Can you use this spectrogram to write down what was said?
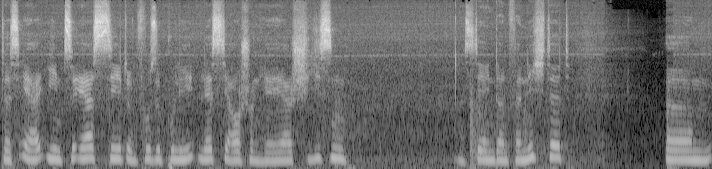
dass er ihn zuerst sieht und Fusepuli lässt ja auch schon hierher schießen. Dass der ihn dann vernichtet. Ähm,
